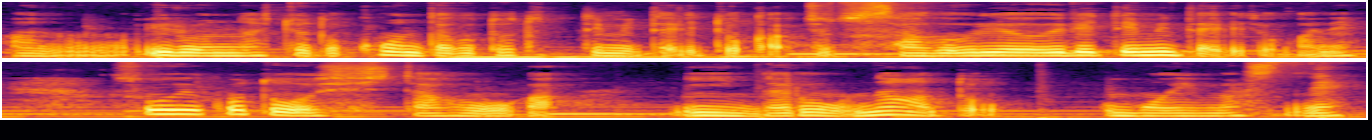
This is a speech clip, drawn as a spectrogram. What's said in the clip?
あの、いろんな人とコンタクト取ってみたりとか、ちょっと探りを入れてみたりとかね、そういうことをした方がいいんだろうなと思いますね。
